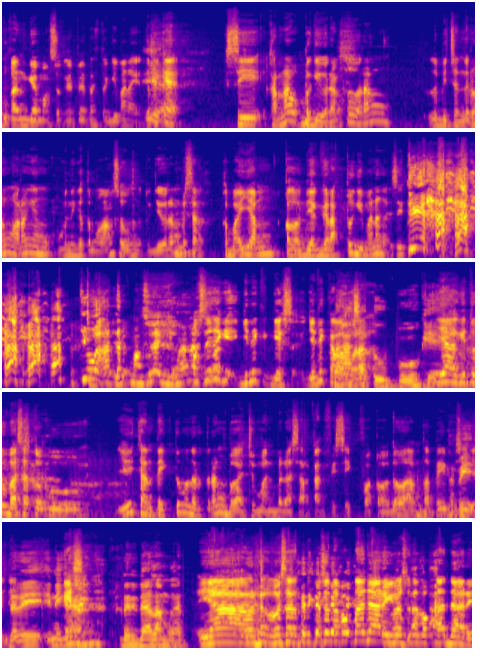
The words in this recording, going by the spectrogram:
bukan gak masuk ekspektasi atau gimana ya. Tapi Iya. kayak si karena bagi orang tuh orang lebih cenderung orang yang mending ketemu langsung gitu. Jadi orang bisa kebayang kalau dia gerak tuh gimana gak sih? Gimana? maksudnya gimana Maksudnya gi- gini guys. Jadi kalau Bahasa orang tubuh gitu. Iya gitu bahasa tubuh. Jadi cantik tuh menurut orang bukan cuma berdasarkan fisik foto doang, tapi, bisa Tapi jadi dari ini Guys. kan dari dalam kan. Iya, udah gak usah gak usah tepuk dadari, gak usah tepuk dadari.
